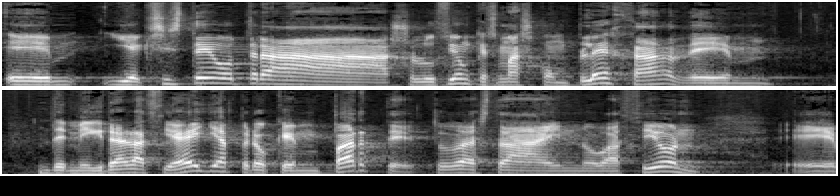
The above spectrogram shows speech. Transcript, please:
Eh, y existe otra solución que es más compleja de, migrar hacia ella, pero que en parte toda esta innovación eh,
